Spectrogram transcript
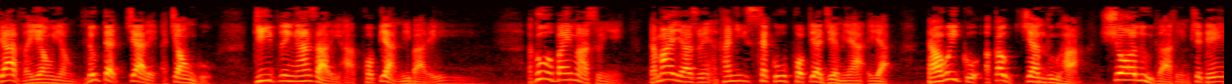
ရသယောင်ယောင်လှုပ်တက်ကြတဲ့အကြောင်းကိုဒီသင်ခန်းစာတွေဟာဖော်ပြနေပါတယ်အခုအပိုင်းမှာဆိုရင်ဓမ္မရာဇဝင်အခန်းကြီး16ဖော်ပြခြင်းများအရာဒါဝိဒ်ကိုအကောက်ကြံသူဟာရှောလူသားတင်ဖြစ်တယ်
